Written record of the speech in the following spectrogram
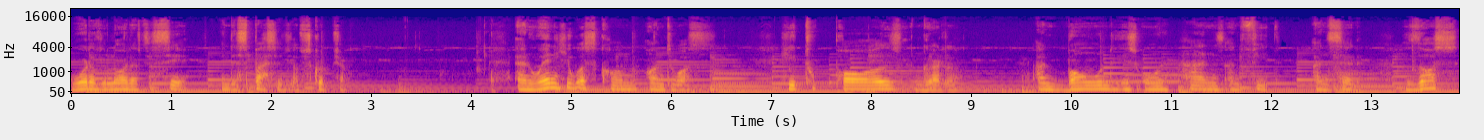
word of the Lord has to say in this passage of Scripture. And when he was come unto us, he took Paul's girdle and bound his own hands and feet and said, Thus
